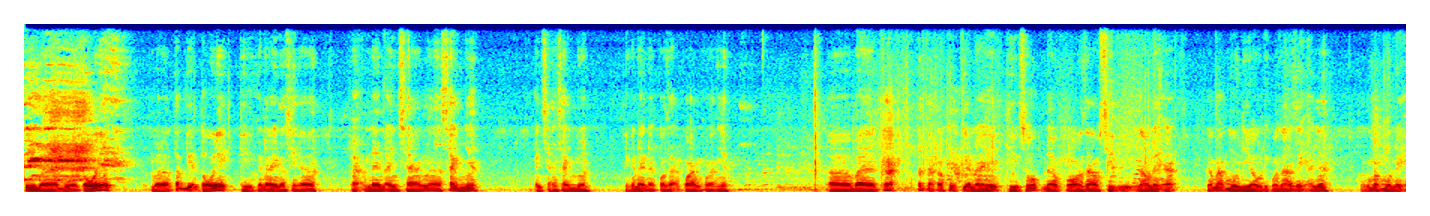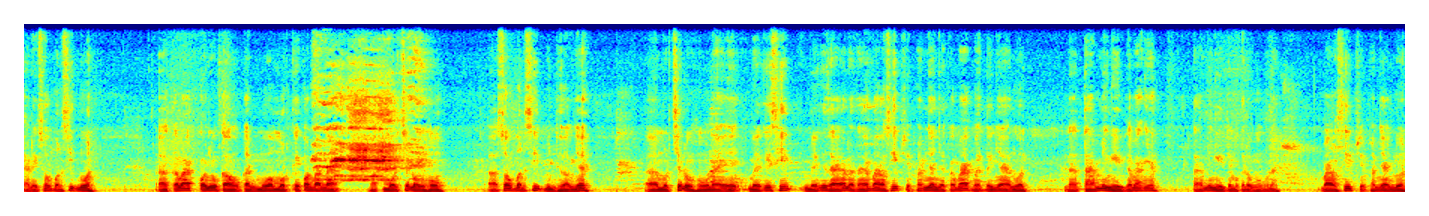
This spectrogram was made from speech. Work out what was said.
khi mà buổi tối ấy, mà tắt điện tối ấy, thì cái này nó sẽ phản lên ánh sáng à, xanh nhé ánh sáng xanh luôn. Thì cái này là có dạ quang các bác nhé à, ờ, và các tất cả các phụ kiện này ấy, thì shop đều có giao xỉ giao lẻ các bác mua nhiều thì có giá rẻ nhé còn các bác mua lẻ thì shop vẫn ship luôn. À, các bác có nhu cầu cần mua một cái con van nạp hoặc một chiếc đồng hồ à, shop vẫn ship bình thường nhé à, một chiếc đồng hồ này ấy, mấy cái ship mấy cái giá là giá bao ship chuyển phát nhanh cho các bác về tới nhà luôn. Là 80.000 các bác nhé. 80.000 cho một cái đồng hồ này. Bao ship chuyển phát nhanh luôn.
